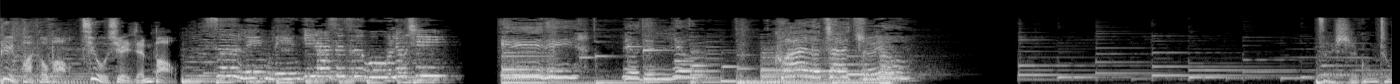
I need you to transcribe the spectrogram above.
电话投保就选人保，四零零一二三四五六七，一零六点六，快乐在左右。在时光中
